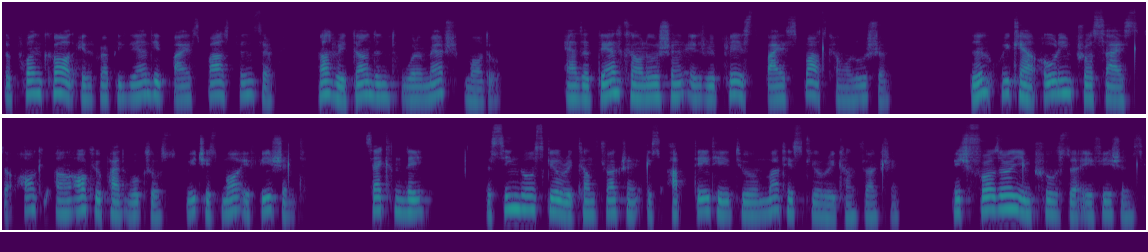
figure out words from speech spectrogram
the point cloud is represented by sparse tensor, not redundant volumetric model, and the dense convolution is replaced by sparse convolution. Then we can only process the unoccupied uh, voxels, which is more efficient. Secondly, the single-scale reconstruction is updated to multi-scale reconstruction, which further improves the efficiency.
